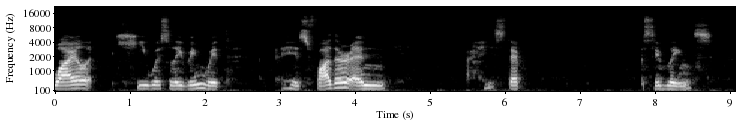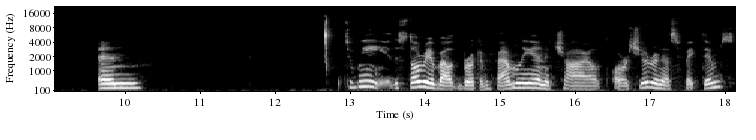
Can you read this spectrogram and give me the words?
while he was living with his father and his step siblings. And to me the story about broken family and a child or children as victims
